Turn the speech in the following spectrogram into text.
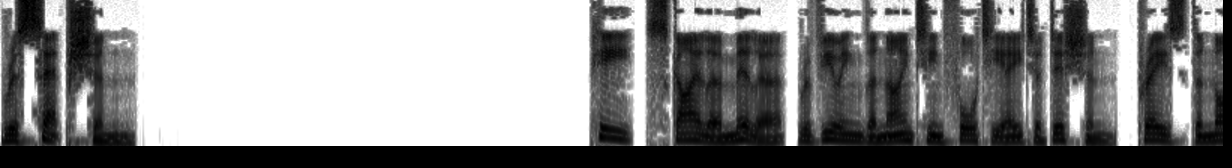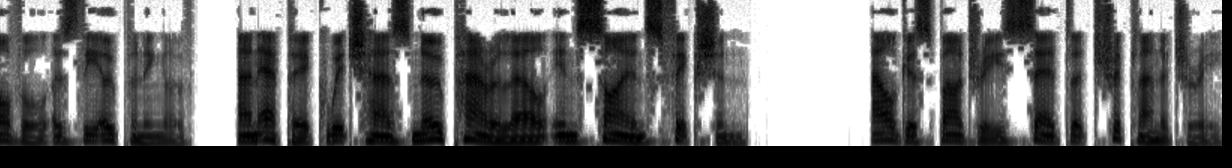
Reception P. Schuyler Miller, reviewing the 1948 edition, praised the novel as the opening of an epic which has no parallel in science fiction. Algis Budrys said that Triplanetary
